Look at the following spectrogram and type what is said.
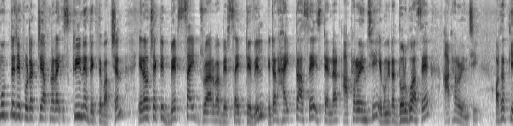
মুহূর্তে যে প্রোডাক্টটি আপনারা স্ক্রিনে দেখতে পাচ্ছেন, এটা হচ্ছে একটি বেড সাইড ড্রয়ার বা বেড সাইড টেবিল এটার হাইটটা আছে স্ট্যান্ডার্ড আঠারো ইঞ্চি এবং এটা দৈর্ঘ্য আছে আঠারো ইঞ্চি। অর্থাৎ কি,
